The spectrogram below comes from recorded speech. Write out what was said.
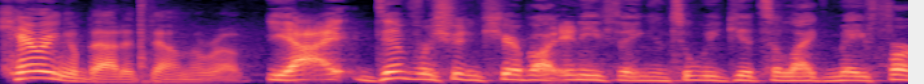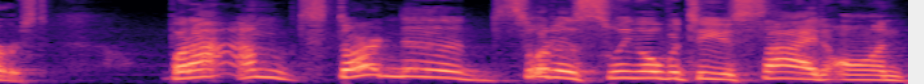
caring about it down the road. Yeah, I, Denver shouldn't care about anything until we get to like May 1st. But I, I'm starting to sort of swing over to your side on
